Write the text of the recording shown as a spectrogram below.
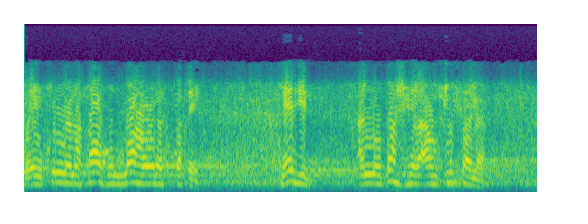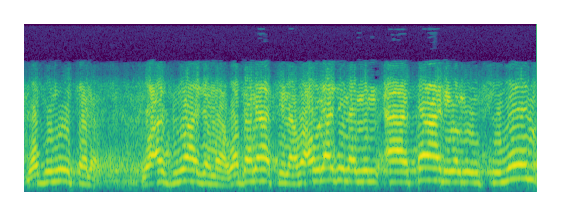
وإن كنا نخاف الله ونتقيه يجب أن نطهر أنفسنا وبيوتنا وأزواجنا وبناتنا وأولادنا من آثار ومن سموم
